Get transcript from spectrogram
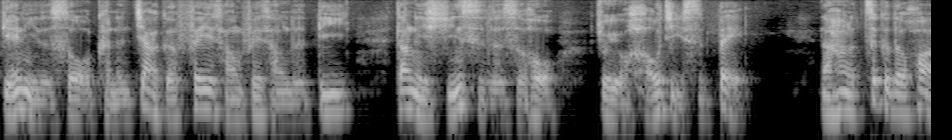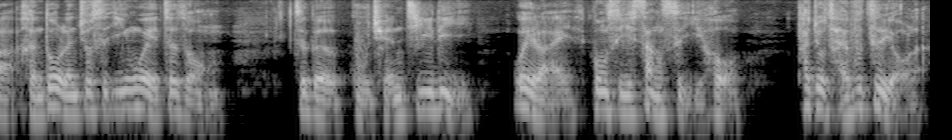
给你的时候，可能价格非常非常的低，当你行使的时候，就有好几十倍。然后这个的话，很多人就是因为这种这个股权激励，未来公司一上市以后，他就财富自由了。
